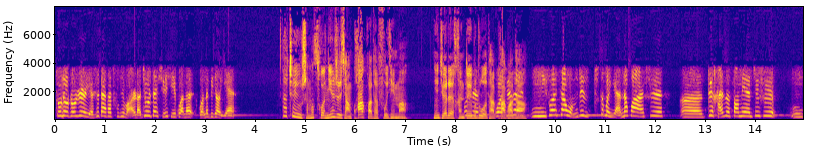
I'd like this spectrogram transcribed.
周六周日也是带他出去玩的，就是在学习管他管的比较严。那这有什么错？您是想夸夸他父亲吗？您觉得很对不住他，夸夸他？你说像我们这这么严的话，是呃对孩子方面，就是嗯，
